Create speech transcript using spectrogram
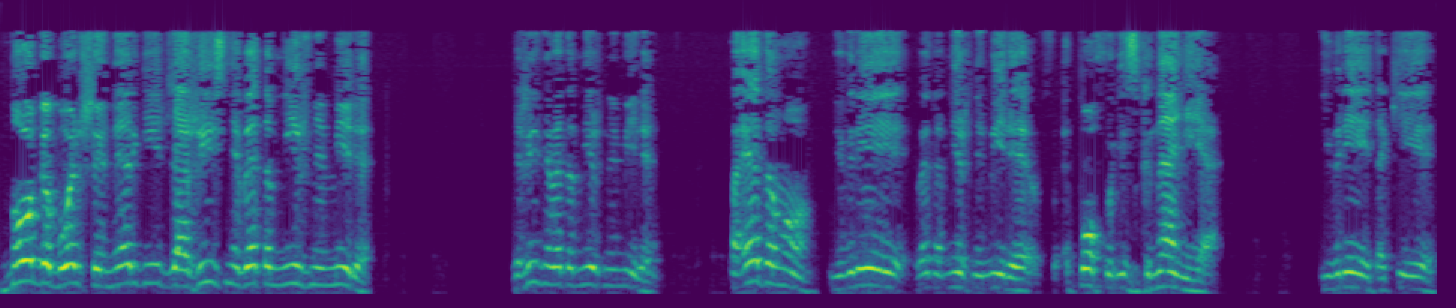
много больше энергии для жизни в этом нижнем мире. Для жизни в этом нижнем мире. Поэтому евреи в этом нижнем мире в эпоху изгнания, евреи такие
